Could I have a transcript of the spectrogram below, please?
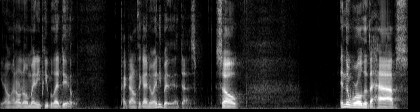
You know, I don't know many people that do. In fact, I don't think I know anybody that does. So, in the world of the haves,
